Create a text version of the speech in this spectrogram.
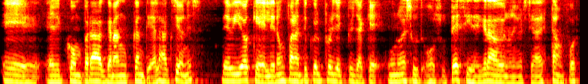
eh, él compra gran cantidad de las acciones debido a que él era un fanático del proyecto, ya que uno de sus, o su tesis de grado en la Universidad de Stanford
